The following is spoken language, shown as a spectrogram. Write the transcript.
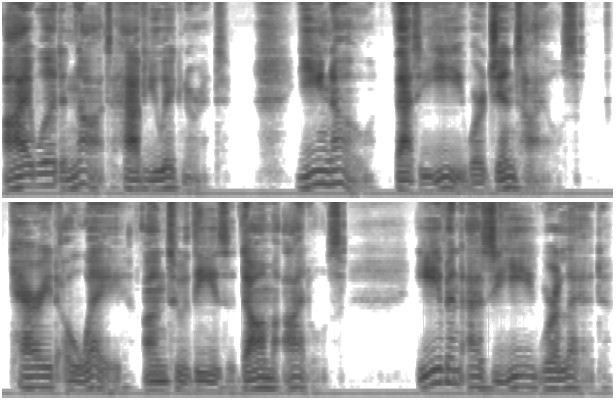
I would not have you ignorant. Ye know that ye were Gentiles, carried away unto these dumb idols, even as ye were led.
